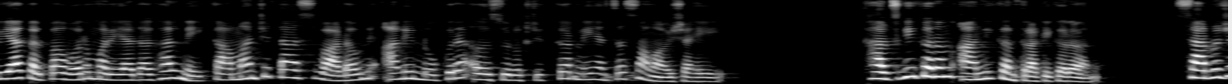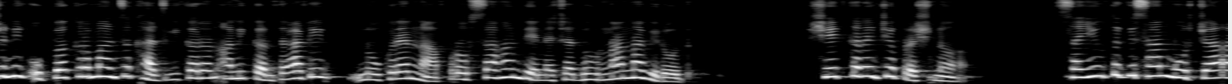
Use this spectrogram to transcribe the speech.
क्रियाकल्पावर मर्यादा घालणे कामांचे तास वाढवणे आणि नोकऱ्या असुरक्षित करणे यांचा समावेश आहे. खाजगीकरण आणि कंत्राटीकरण. सार्वजनिक उपक्रमांचं खाजगीकरण आणि कंत्राटी नोकऱ्यांना प्रोत्साहन देण्याच्या धोरणांना विरोध. शेतकऱ्यांचे प्रश्न. संयुक्त किसान मोर्चा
